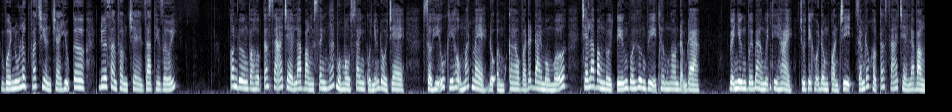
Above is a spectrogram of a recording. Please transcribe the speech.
với nỗ lực phát triển chè hữu cơ, đưa sản phẩm chè ra thế giới. Con đường vào hợp tác xã chè La Bằng xanh ngát một màu xanh của những đồi chè, sở hữu khí hậu mát mẻ, độ ẩm cao và đất đai màu mỡ, chè La Bằng nổi tiếng với hương vị thơm ngon đậm đà. Vậy nhưng với bà Nguyễn Thị Hải, Chủ tịch Hội đồng Quản trị, Giám đốc Hợp tác xã chè La Bằng,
